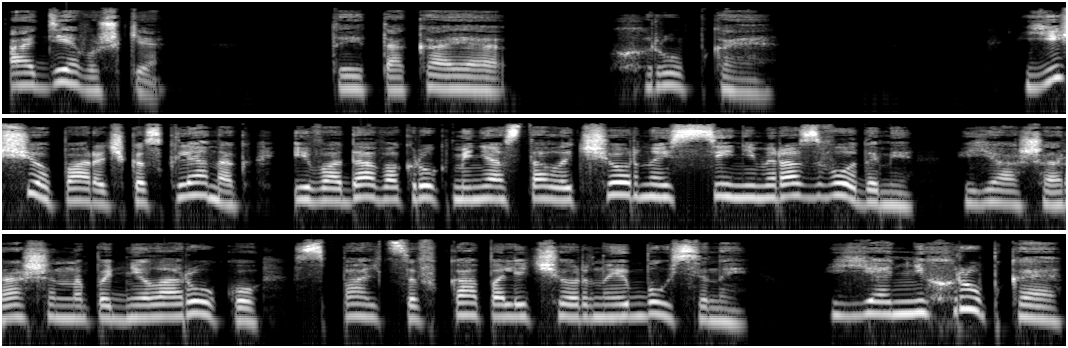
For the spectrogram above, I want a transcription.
о девушке. Ты такая хрупкая. Еще парочка склянок, и вода вокруг меня стала черной с синими разводами. Я ошарашенно подняла руку, с пальцев капали черные бусины. «Я не хрупкая»,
